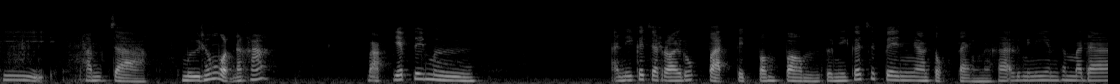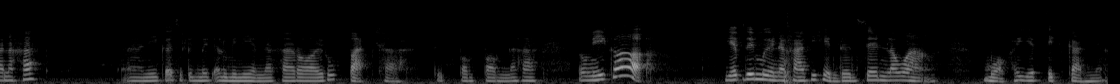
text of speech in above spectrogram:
ที่ทำจากมือทั้งหมดนะคะ บักเย็บด้วยมือ อันนี้ก็จะร้อยลูกปัดติดปอมๆ ตัวนี้ก็จะเป็นงานตกแต่งนะคะอลูมิเนียมธรรมดานะคะ อันนี้ก็จะเป็นเม็ดอลูมิเนียมนะคะร้อยลูกปัดค่ะ ติดปอมๆนะคะ ตรงนี้ก็เย็บด้วยมือนะคะที่เห็นเดินเส้นระหว่างหมวกให้เย็บติดกันเนี่ย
